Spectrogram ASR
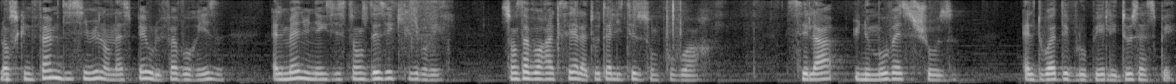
Lorsqu'une femme dissimule un aspect ou le favorise, elle mène une existence déséquilibrée, sans avoir accès à la totalité de son pouvoir. C'est là une mauvaise chose. Elle doit développer les deux aspects.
